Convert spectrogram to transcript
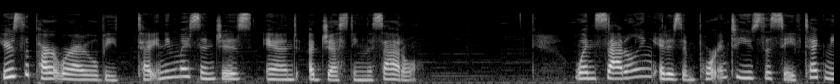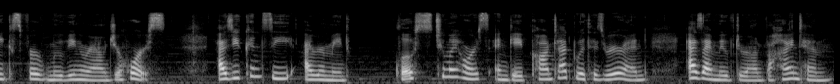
Here's the part where I will be tightening my cinches and adjusting the saddle. When saddling, it is important to use the safe techniques for moving around your horse. As you can see, I remained close to my horse and gave contact with his rear end as I moved around behind him.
